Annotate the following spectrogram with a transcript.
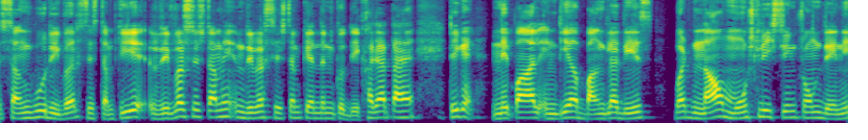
संगू रिवर सिस्टम। तो ये रिवर सिस्टम है, इन रिवर सिस्टम के अंदर इनको देखा जाता है, ठीक है? Nepal, India, Bangladesh but now mostly extinct from देनी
